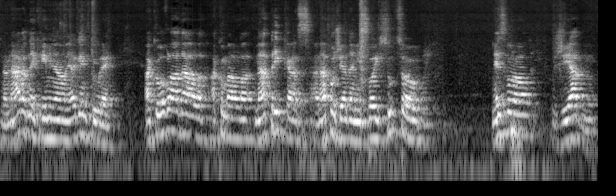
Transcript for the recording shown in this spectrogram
na Národnej kriminálnej agentúre ako ovládal, ako mal na príkaz a na požiadanie svojich sudcov, nezvolal žiadnu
